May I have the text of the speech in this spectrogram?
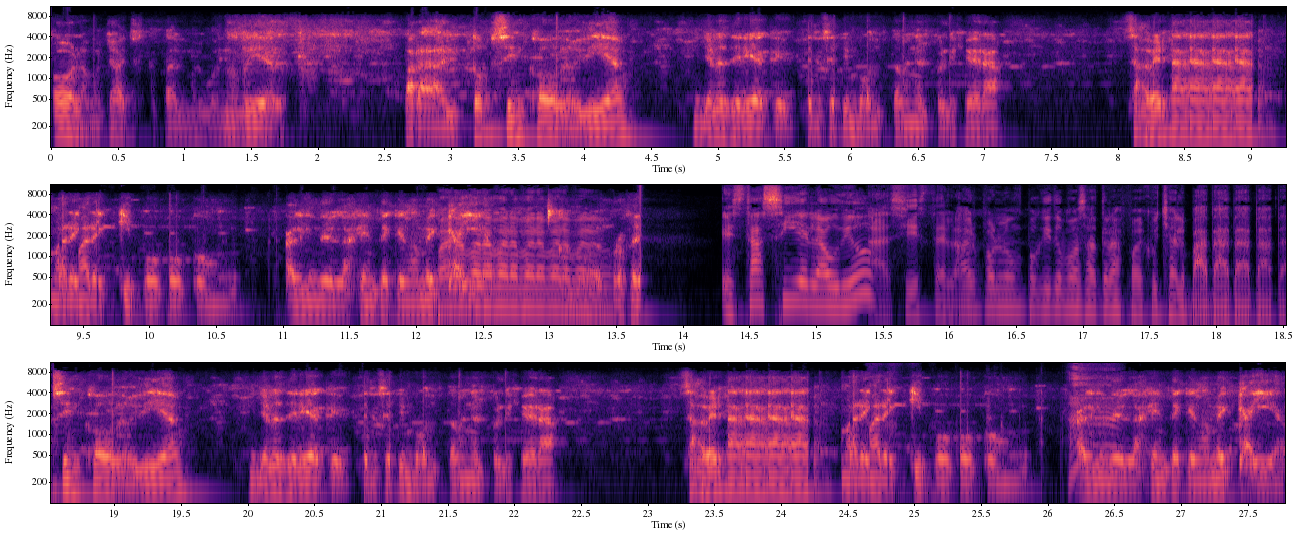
Hola muchachos, ¿qué tal? Muy buenos días. Para el top 5 de hoy día, yo les diría que en ese tiempo cuando estaba en el colegio era saber armar equipo con alguien de la gente que no me para, caía. para, para, para, para, para. el profe ¿Está así el audio? Así está el A ver, audio. ponlo un poquito más atrás para pa, pa. 5 de hoy día, yo les diría que en ese tiempo cuando estaba en el colegio era saber armar equipo con alguien de la gente que no me caía.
